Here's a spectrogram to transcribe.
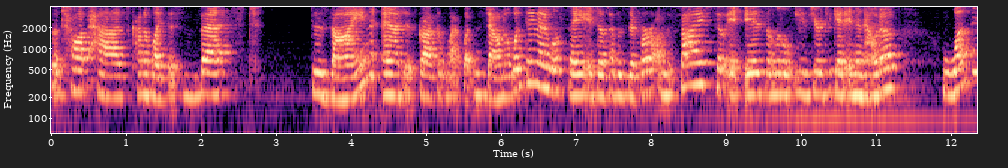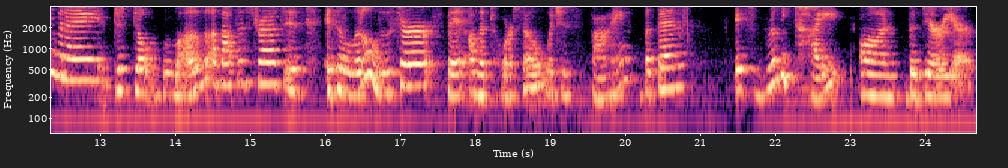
The top has kind of like this vest design and it's got the black buttons down. Now one thing that I will say, it does have a zipper on the side so it is a little easier to get in and out of. One thing that I just don't love about this dress is it's a little looser fit on the torso, which is fine, but then it's really tight on the derriere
